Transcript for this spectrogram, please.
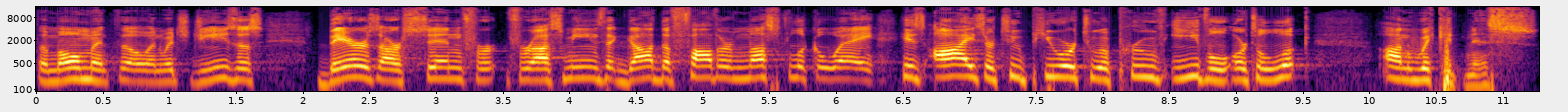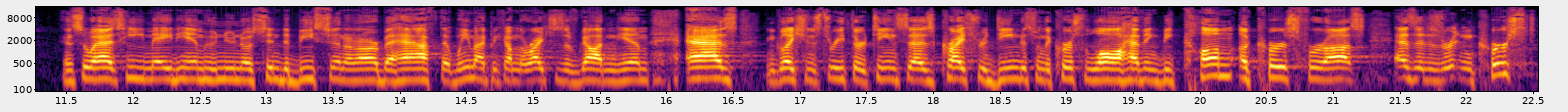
The moment, though, in which Jesus bears our sin for, for us means that God the Father must look away. His eyes are too pure to approve evil or to look on wickedness. And so, as he made him who knew no sin to be sin on our behalf, that we might become the righteousness of God in him, as in Galatians 3.13 says, Christ redeemed us from the curse of the law, having become a curse for us, as it is written, Cursed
